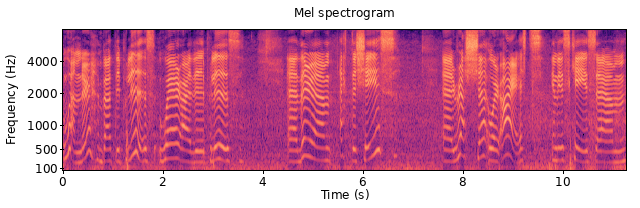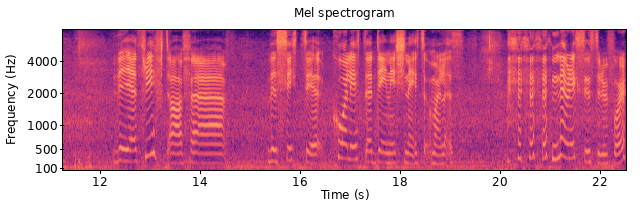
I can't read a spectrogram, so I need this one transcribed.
wonder about the police where are the police? Uh, they're um, attaches uh, Russia or art? In this case um, the thrift of uh, the city, call it a Danish NATO more or less. Never existed before.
